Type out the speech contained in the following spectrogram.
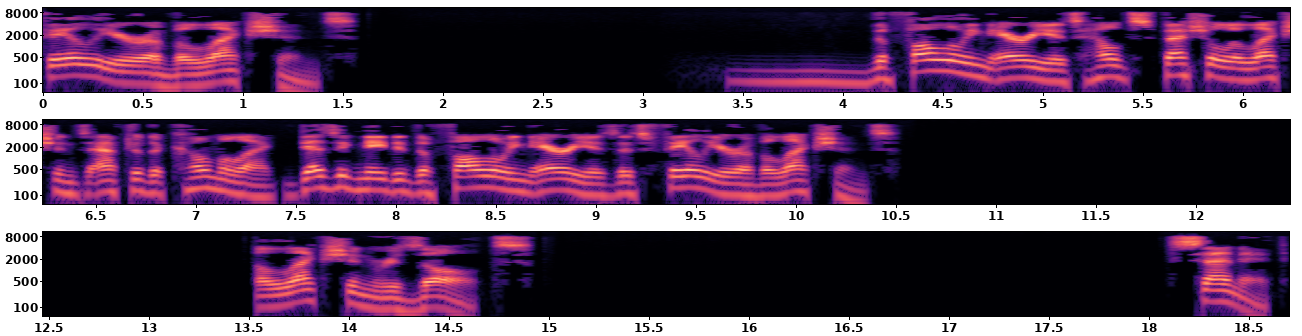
Failure of elections. The following areas held special elections after the COMELEC designated the following areas as failure of elections. Election results. Senate.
